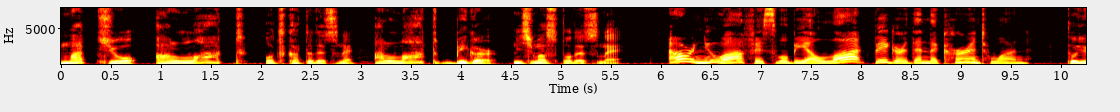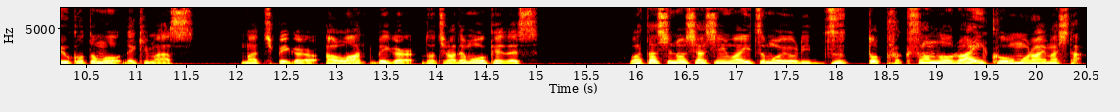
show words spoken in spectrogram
much を a lot を使ってですね、a lot bigger にしますとですね、Our new office will be a lot bigger than the current one. ということもできます。much bigger, a lot bigger どちらでも OK です。私の写真はいつもよりずっとたくさんの like をもらいました。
